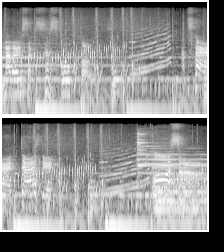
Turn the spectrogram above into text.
Another successful pose. Fantastic! Awesome!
